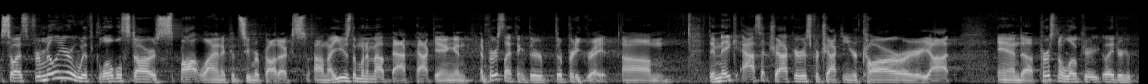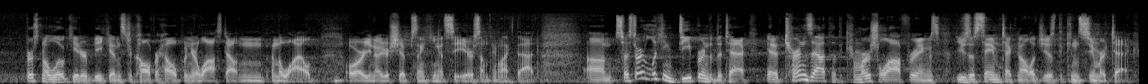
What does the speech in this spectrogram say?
so I was familiar with Globalstar's Spot line of consumer products. Um, I use them when I'm out backpacking and, and personally I think they're, they're pretty great. Um, they make asset trackers for tracking your car or your yacht and uh, personal locator personal locator beacons to call for help when you're lost out in, in the wild or you know your ship sinking at sea or something like that. Um, so I started looking deeper into the tech and it turns out that the commercial offerings use the same technology as the consumer tech.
